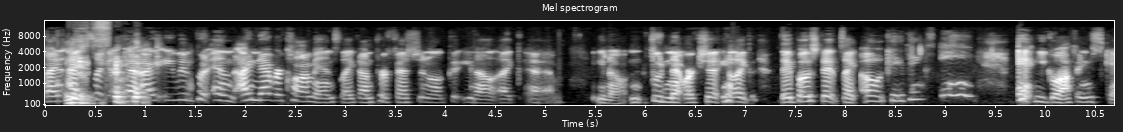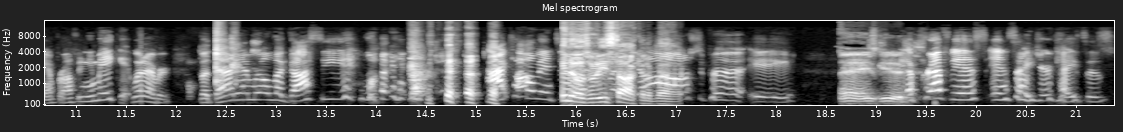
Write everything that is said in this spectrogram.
I, I, it's like I, I even put in. I never comment like on professional, you know, like um, you know, Food Network shit. You know, like they post it. It's like, oh, okay, thanks, and you go off and you scamper off and you make it, whatever. But that Emeril Lagasse, what? I commented. He knows what he's like, talking about. Y'all should put a Hey, he's good. a preface inside your guys's,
